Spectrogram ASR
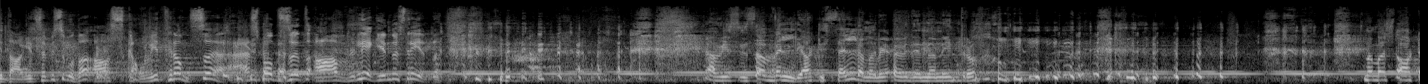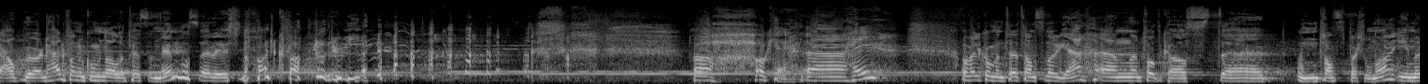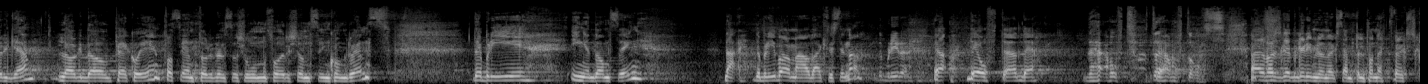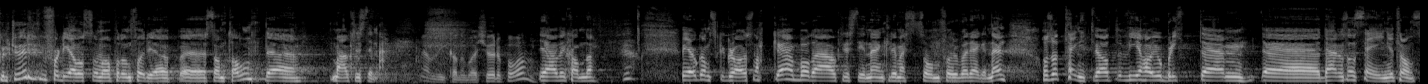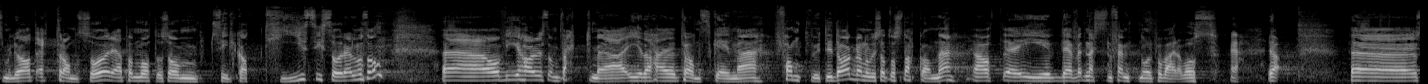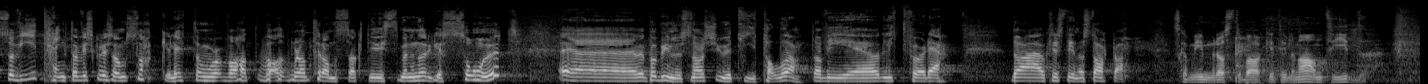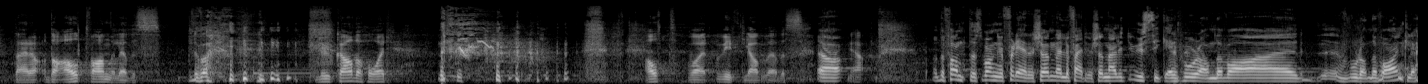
I dagens episode av Skal vi transe er sponset av legeindustrien. Ja, vi syntes det var veldig artig selv da når vi øvde inn den introen. Nå bare starter jeg opp Word her på den kommunale PC-en min, og så er vi snart klart til å rulle. Ah, ok. eh, hei, og velkommen til Trans-Norge, en podkast om transpersoner i Norge. Lagd av PKI, Pasientorganisasjonen for kjønnsinkongruens. Det blir ingen dansing. Nei, det blir bare meg og deg, Kristine. Det blir det. Ja, det er ofte det. Det er ofte, det er ofte oss. Det er faktisk et glimrende eksempel på nettverkskultur for de av oss som var på den forrige eh, samtalen. Det er meg og Kristine. Ja, Vi kan jo bare kjøre på. Ja, vi kan det. Vi er jo ganske glad i å snakke, både jeg og Kristine, egentlig mest sånn for vår egen del. Og så tenkte vi at vi har jo blitt eh, Det er en sånn saying i transmiljøet at ett transår er på en måte som ca. ti siste år, eller noe sånt. Eh, og vi har liksom vært med i det her transgamet, fant vi ut i dag da når vi satt og snakka om det, at uh, i, det er nesten 15 år på hver av oss. Ja. Ja. Uh, Så vi tenkte at vi skulle liksom snakke litt om hva, hva, hvordan transaktivismen i Norge så ut på begynnelsen av 2010-tallet. Da, da vi, litt før det. Da jeg og Kristine starta. Skal mimre oss tilbake til en annen tid. Der, da alt var annerledes. Luka hadde hår. Alt var virkelig annerledes. ja. Ja. Og det fantes mange flere kjønn, eller færre kjønn. Jeg er litt usikker på hvordan det var, hvordan det var egentlig.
